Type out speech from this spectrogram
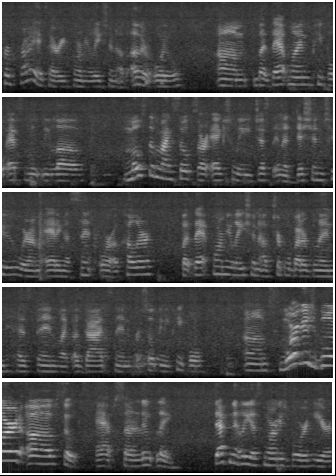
proprietary formulation of other oils. Um, but that one people absolutely love. Most of my soaps are actually just an addition to where I'm adding a scent or a color. But that formulation of triple butter blend has been like a godsend for so many people. Um, smorgasbord of soaps. Absolutely. Definitely a smorgasbord here.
